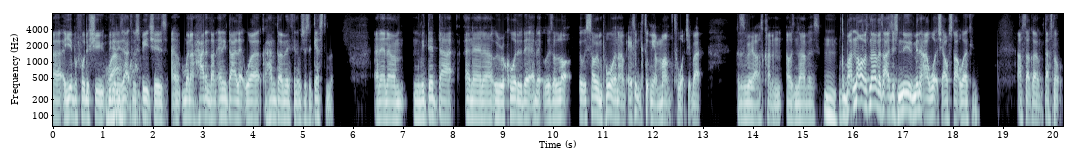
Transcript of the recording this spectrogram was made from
uh, a year before the shoot. We did these actual speeches, and when I hadn't done any dialect work, I hadn't done anything. It was just a guesstimate. And then um, we did that, and then uh, we recorded it, and it was a lot. It was so important. I, I think it took me a month to watch it back because really I was kind of I was nervous, Mm. but no, I was nervous. I just knew the minute I watch it, I'll start working. I'll start going. That's not.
